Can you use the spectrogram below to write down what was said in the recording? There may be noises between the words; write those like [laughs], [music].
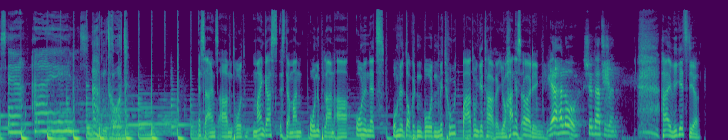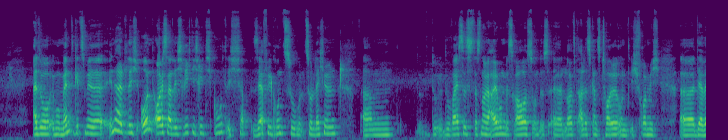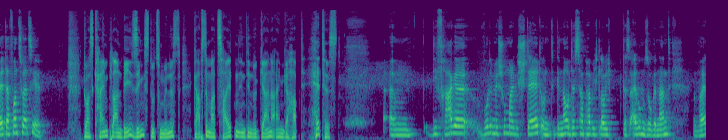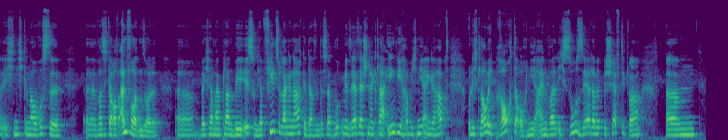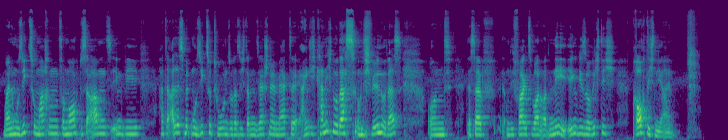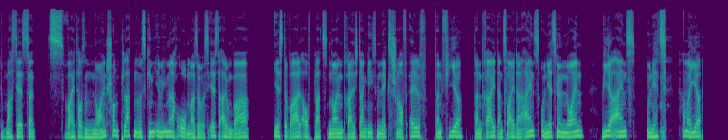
SR1 Abendrot. SR1 Abendrot. Mein Gast ist der Mann ohne Plan A, ohne Netz, ohne doppelten Boden, mit Hut, Bart und Gitarre. Johannes Oerding. Ja, hallo, schön da zu sein. Hi, wie geht's dir? Also im Moment geht's mir inhaltlich und äußerlich richtig, richtig gut. Ich habe sehr viel Grund zu, zu lächeln. Ähm, du, du weißt es, das neue Album ist raus und es äh, läuft alles ganz toll und ich freue mich, äh, der Welt davon zu erzählen. Du hast keinen Plan B, singst du zumindest. Gab es denn mal Zeiten, in denen du gerne einen gehabt hättest? Ähm, die Frage wurde mir schon mal gestellt und genau deshalb habe ich, glaube ich, das Album so genannt, weil ich nicht genau wusste, äh, was ich darauf antworten solle, äh, welcher mein Plan B ist. Und ich habe viel zu lange nachgedacht und deshalb wurde mir sehr, sehr schnell klar, irgendwie habe ich nie einen gehabt. Und ich glaube, ich brauchte auch nie einen, weil ich so sehr damit beschäftigt war, ähm, meine Musik zu machen, von morgens bis abends irgendwie hatte alles mit Musik zu tun, so dass ich dann sehr schnell merkte, eigentlich kann ich nur das [laughs] und ich will nur das. Und deshalb, um die Frage zu beantworten, nee, irgendwie so richtig brauchte ich nie einen. Du machst jetzt seit 2009 schon Platten und es ging immer, immer nach oben. Also das erste Album war erste Wahl auf Platz 39, dann ging es im nächsten schon auf 11, dann 4, dann 3, dann 2, dann 1 und jetzt mit dem 9 wieder 1 und jetzt [laughs] haben wir hier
